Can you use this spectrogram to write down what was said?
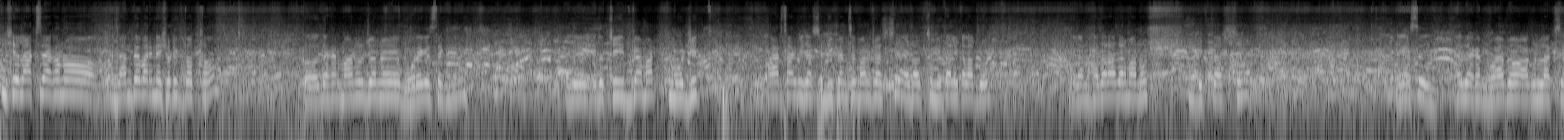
কিসে লাগছে এখনও জানতে পারিনি সঠিক তথ্য। তো দেখেন, মানুষজনে ভরে গেছে এখানে। যে, এটা হচ্ছে ঈদগাহ মাঠ, মসজিদ। ফায়ার সার্ভিস আসছে ডিফেন্সের মানুষ আসছে। এটা হচ্ছে মিতালি ক্লাব রোড। এখানে হাজার হাজার মানুষ দেখতে আসছে। ঠিক আছে? এই দেখেন, ভয়াবহ আগুন লাগছে।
